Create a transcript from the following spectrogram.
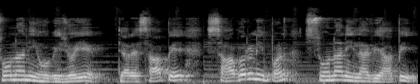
સોનાની હોવી જોઈએ. ત્યારે સાપે સાવરણી પણ સોનાની લાવી આપી.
